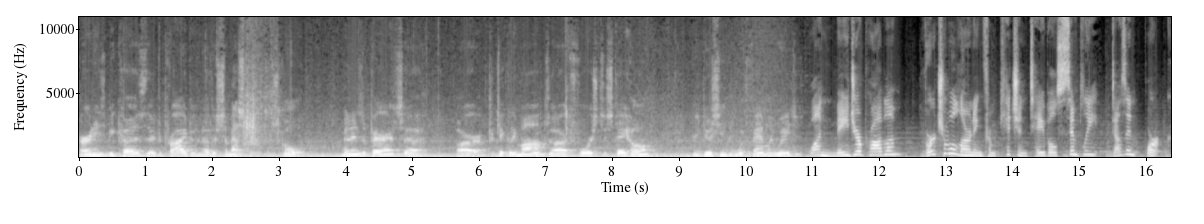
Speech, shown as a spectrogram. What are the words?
earnings because they're deprived of another semester of school. Millions of parents uh, are, particularly moms, are forced to stay home, reducing the family wages. One major problem virtual learning from kitchen tables simply doesn't work.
